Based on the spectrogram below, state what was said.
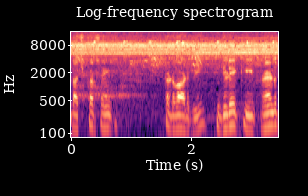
ਲਸ਼ਕਰ ਸਿੰਘ ਟਡਵਾੜ ਜੀ, ਜਿਹੜੇ ਕਿ friends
